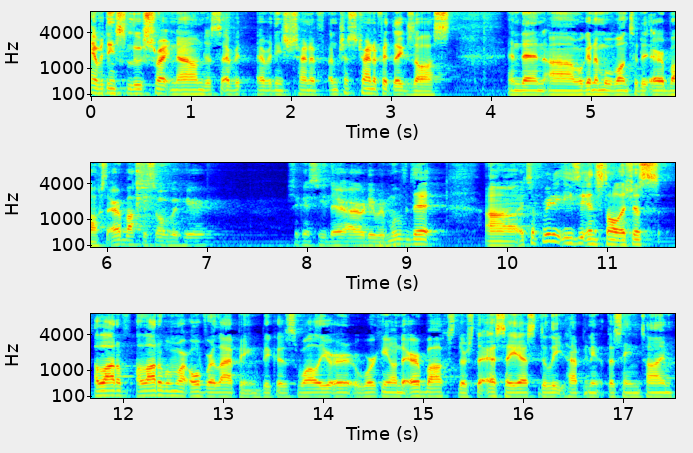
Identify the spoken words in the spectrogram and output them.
everything's loose right now. I'm just every, everything's trying to. I'm just trying to fit the exhaust, and then uh, we're gonna move on to the airbox. The airbox is over here. As you can see there, I already removed it. Uh, it's a pretty easy install. It's just a lot of a lot of them are overlapping because while you're working on the airbox, there's the SAS delete happening at the same time,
